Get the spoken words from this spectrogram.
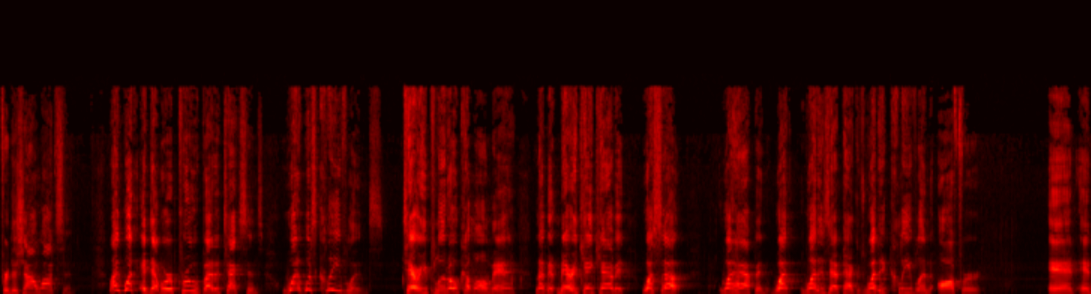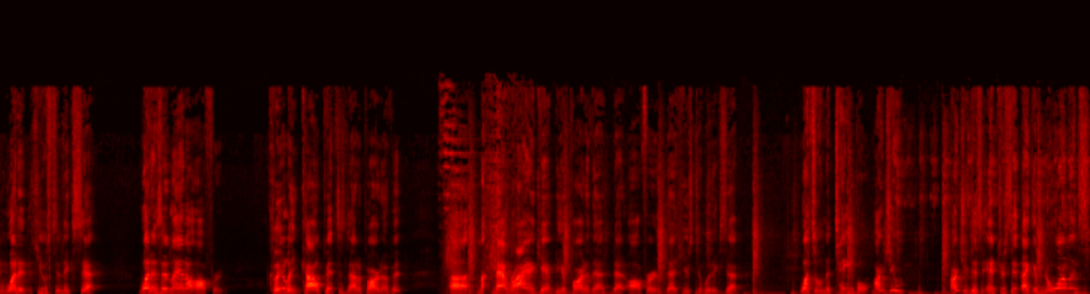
for Deshaun Watson. Like what? Eh, that were approved by the Texans. What was Cleveland's? Terry Pluto, come on, man. Let me. Mary Kay Cabot, what's up? What happened? What What is that package? What did Cleveland offer? And and what did Houston accept? What has Atlanta offered? Clearly, Kyle Pitts is not a part of it. Uh, Matt Ryan can't be a part of that that offer that Houston would accept. What's on the table? Aren't you aren't you just interested? Like if New Orleans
